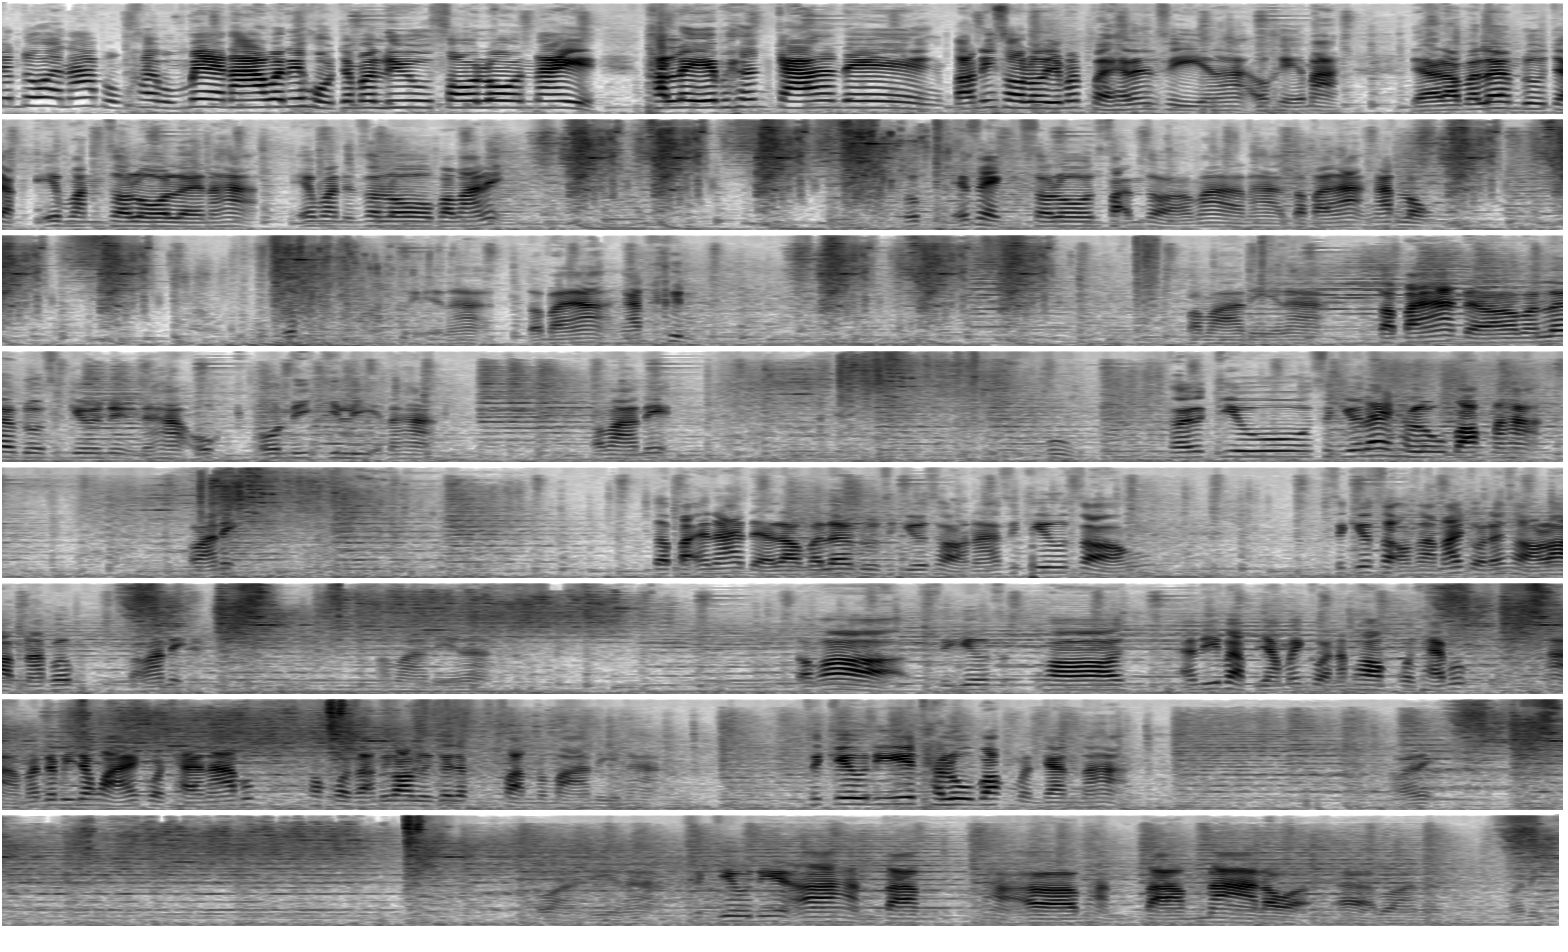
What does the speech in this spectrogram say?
กันด้วยนะผมใครผมเมย์นะวันนี้ผมจะมารีวิวโซโลในทะเลพัฒนการนั่นเอง ตอนนี้โซโลยังไม่เปิดให้เล่นฟรีนะฮะโอเคมา เดี๋ยวเรามาเริ่มดูจาก M1 โซโลเลยนะฮะ M1 โซโลประมาณนี้ปุ๊บเอฟเฟกต์โซโลฟันสวยมากนะฮะต่อไปนะงัดลงปุ๊บนี่นะฮะต่อไปนะงัดขึ้น ประมาณนี้นะฮะต่อไปฮะเดี๋ยวเรามาเริ่มดูสกิลหนึ่งนะฮะโอโอนิกิรินะฮะประมาณนี้ปุ๊บ สกิลสกิลแรกทะลุบล็อกนะฮะประมาณนี้ต่อไปนะเดี๋ยวเรามาเริ่มดูสกิลสองนะสกิลสองสกิลสองสามารถกดได้สองรอบนะปุ๊บประมาณนี้ประมาณนี้นะแล้วก็สกิลพออันนี้แบบยังไม่กดนะพอกดใช้ปุ๊บอ่ามันจะมีจังหวะให้กดใช้นะปุ๊บพอกดซ้ำอีกรอบนึงก็จะฟันประมาณนี้นะฮะสกิลนี้ทะลุบล็อกเหมือนกันนะฮะประมาณนี้ นี้นะฮะสกิลนี้อ่าหันตามหาอ่าหันตามหน้าเราอะอ่าประมาณนั้นประมาณนี้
